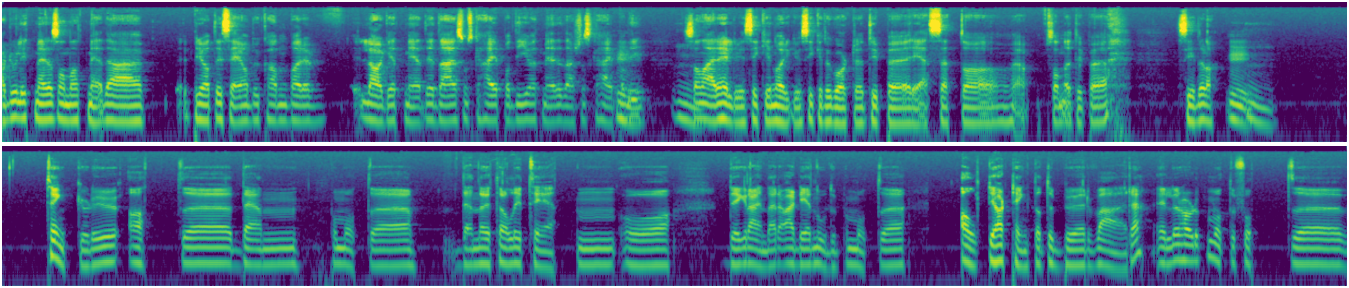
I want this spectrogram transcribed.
er det jo litt mer sånn at media er privatisering, og du kan bare lage et medie der som skal heie på de, og et medie der som skal heie på de. Mm. Sånn er det heldigvis ikke i Norge, hvis ikke du går til type Resett og ja, sånne type sider, da. Mm. Mm. Tenker du at uh, den på en måte Den nøytraliteten og det greiene der, er det noe du på en måte alltid har tenkt at det bør være? Eller har du på en måte fått, uh,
